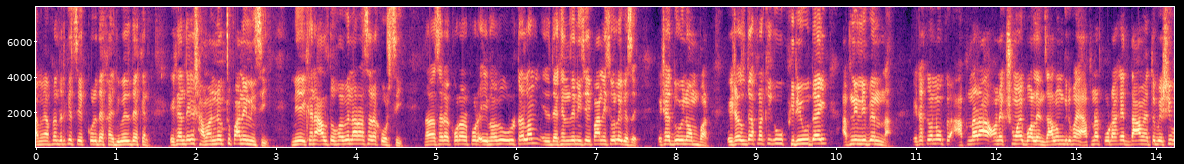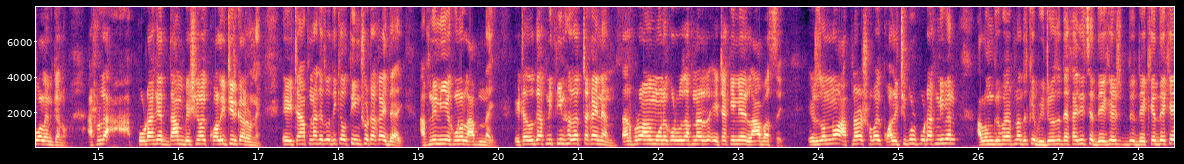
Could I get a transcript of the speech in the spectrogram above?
আমি আপনাদেরকে চেক করে দেখাই দিব। দেখেন, এখান থেকে সামান্য একটু পানি নিছি, নিয়ে এখানে আলতোভাবে নাড়াচাড়া করছি। নাড়াচাড়া করার পর এইভাবে উল্টালাম দেখেন যে নিচে পানি চলে গেছে, এটা দুই নম্বর। এটা যদি আপনাকে কেউ ফ্রিও দেয়, আপনি নেবেন না। এটা কেন আপনারা অনেক সময় বলেন জালমগীর ভাই, আপনার প্রোডাক্টের দাম এত বেশি বলেন কেন? আসলে প্রোডাক্টের দাম বেশি হয় কোয়ালিটির কারণে। এইটা আপনাকে যদি কেউ তিনশো টাকায় দেয়, আপনি নিয়ে কোনো লাভ নাই। এটা যদি আপনি তিন হাজার টাকায় নেন, তারপরেও আমি মনে করব যে আপনার এটা কিনে লাভ আছে। এর জন্য আপনারা সবাই কোয়ালিটিফুল প্রোডাক্ট নেবেন। আলমগীর ভাই আপনাদেরকে ভিডিওতে দেখাই দিচ্ছে, দেখে দেখে দেখে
